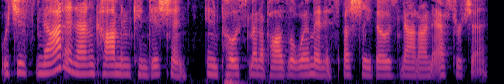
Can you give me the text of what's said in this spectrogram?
which is not an uncommon condition in postmenopausal women, especially those not on estrogen.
